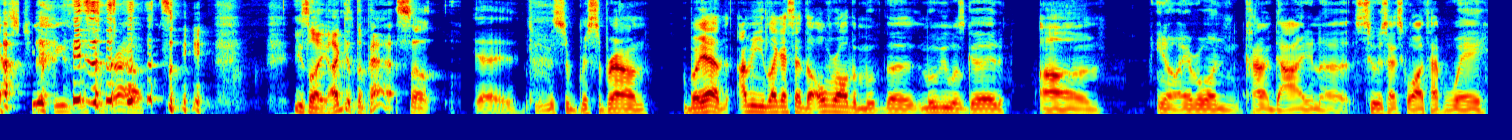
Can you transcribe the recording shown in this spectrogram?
that's true. He's Mr. Brown. He's like, I get the pass. So Yeah, Mr. Mr. Brown. But yeah, I mean, like I said, the overall the move the movie was good. Um, you know, everyone kind of died in a Suicide Squad type of way.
